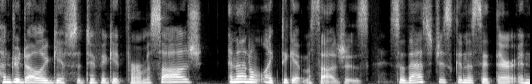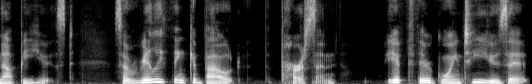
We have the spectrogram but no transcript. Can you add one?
$100 gift certificate for a massage, and I don't like to get massages. So that's just going to sit there and not be used. So really think about the person. If they're going to use it,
